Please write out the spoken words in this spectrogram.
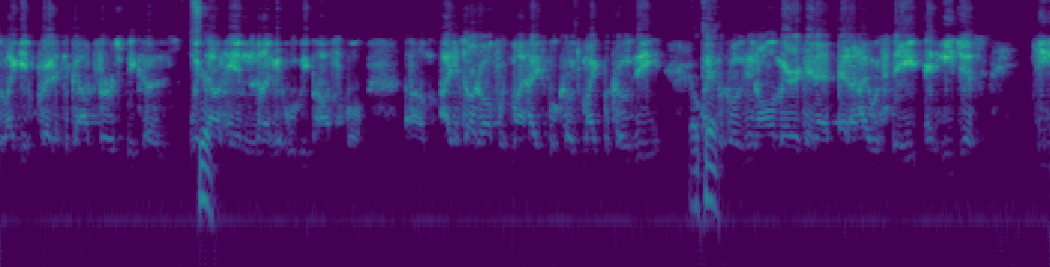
so I give credit to God first because Sure. without Him, none of it will be possible. Um, I started off with my high school coach, Mike Bacozzi. Okay. Mike Bacozzi, an All American at, at Iowa State, and he just he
